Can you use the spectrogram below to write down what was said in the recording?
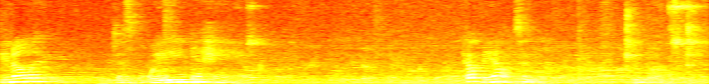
You know it? Just wave your hand. Help me out too.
